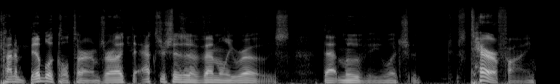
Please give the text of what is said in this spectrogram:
kind of biblical terms, or like the Exorcism of Emily Rose, that movie, which is terrifying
